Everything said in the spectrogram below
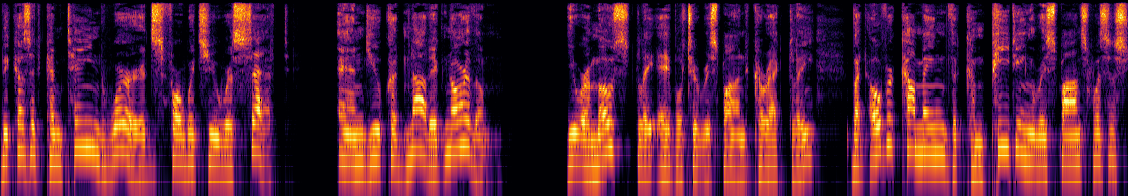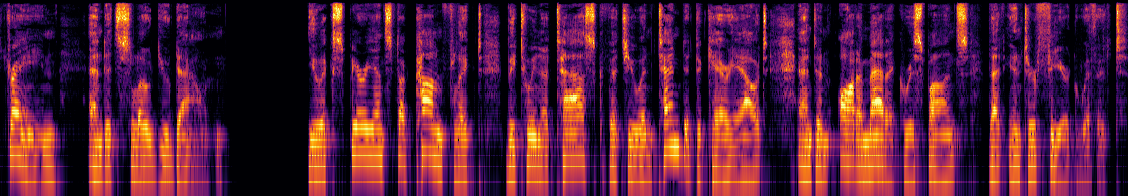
because it contained words for which you were set, and you could not ignore them. You were mostly able to respond correctly, but overcoming the competing response was a strain, and it slowed you down. You experienced a conflict between a task that you intended to carry out and an automatic response that interfered with it.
